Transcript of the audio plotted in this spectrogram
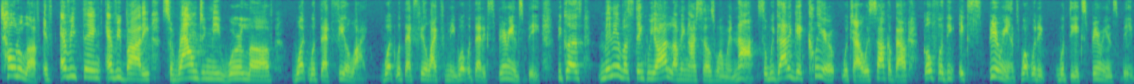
Total love. If everything, everybody surrounding me were love, what would that feel like? What would that feel like for me? What would that experience be? Because many of us think we are loving ourselves when we're not. So we got to get clear, which I always talk about. Go for the experience. What would it? Would the experience be?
